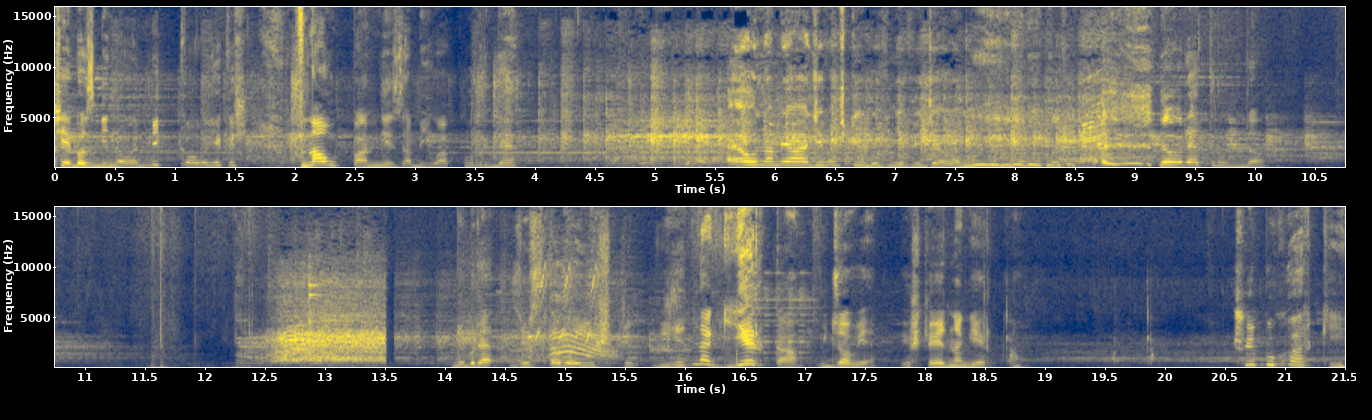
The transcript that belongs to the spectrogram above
Świecie, bo zginąłem. Mikołaj, jakaś małpa mnie zabiła, kurde. E, ona miała 9 kubów, nie wiedziałem. Dobra, trudno. Dobra, została jeszcze jedna gierka. Widzowie, jeszcze jedna gierka. Trzy bucharki.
